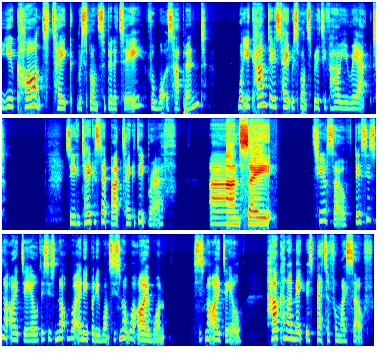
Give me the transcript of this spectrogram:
you can't take responsibility for what has happened. What you can do is take responsibility for how you react. So you can take a step back, take a deep breath, and say to yourself, This is not ideal. This is not what anybody wants. Is not what I want. This is not ideal. How can I make this better for myself?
